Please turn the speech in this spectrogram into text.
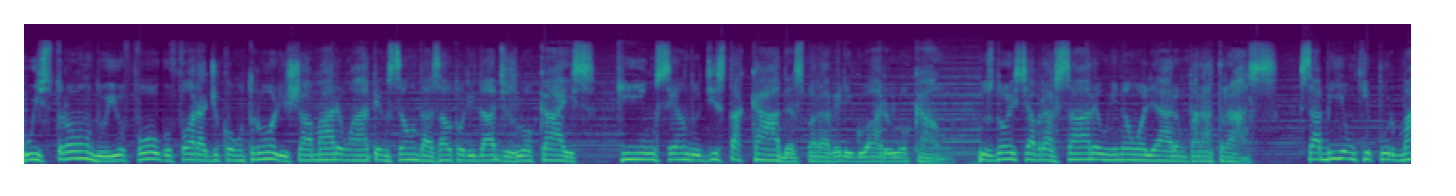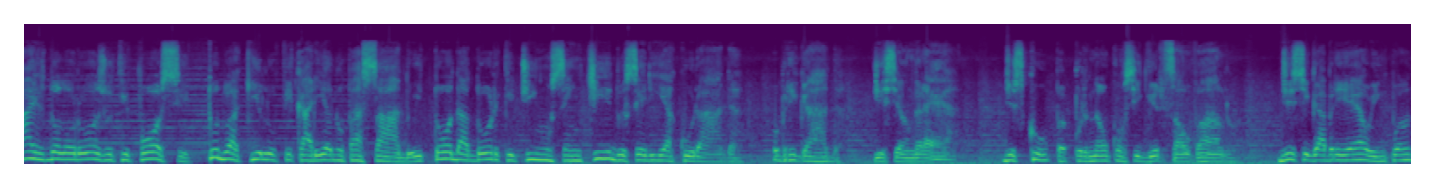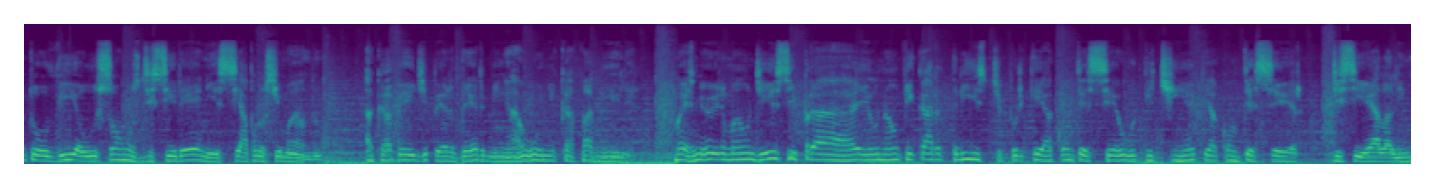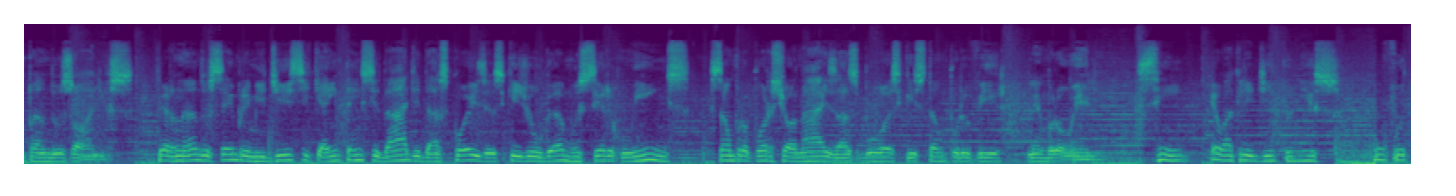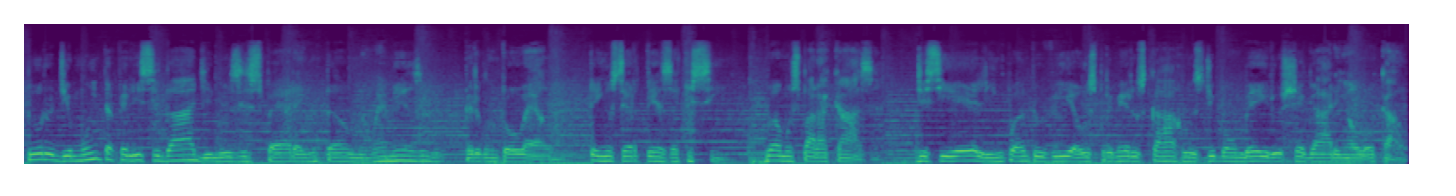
O estrondo e o fogo fora de controle chamaram a atenção das autoridades locais, que iam sendo destacadas para averiguar o local. Os dois se abraçaram e não olharam para trás. Sabiam que, por mais doloroso que fosse, tudo aquilo ficaria no passado e toda a dor que tinham sentido seria curada. Obrigada, disse Andréa. Desculpa por não conseguir salvá-lo, disse Gabriel enquanto ouvia os sons de sirenes se aproximando. Acabei de perder minha única família. Mas meu irmão disse para eu não ficar triste porque aconteceu o que tinha que acontecer disse ela limpando os olhos. Fernando sempre me disse que a intensidade das coisas que julgamos ser ruins são proporcionais às boas que estão por vir, lembrou ele. Sim, eu acredito nisso. Um futuro de muita felicidade nos espera então, não é mesmo? perguntou ela. Tenho certeza que sim. Vamos para casa, disse ele enquanto via os primeiros carros de bombeiros chegarem ao local.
